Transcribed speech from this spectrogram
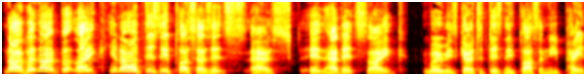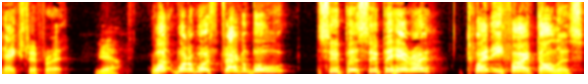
no, but no, but like you know how Disney Plus has its as it had its like movies go to Disney Plus and you paid extra for it. Yeah, What want to watch Dragon Ball Super Superhero? Twenty five dollars.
